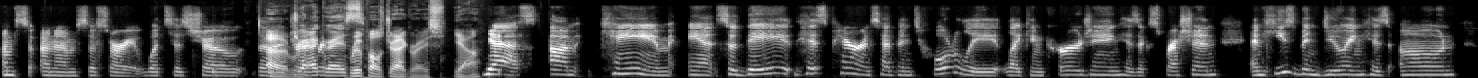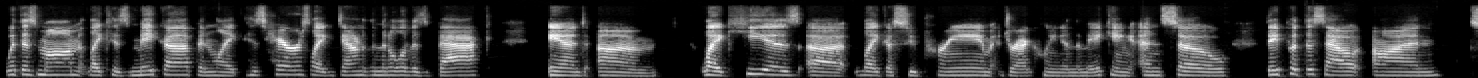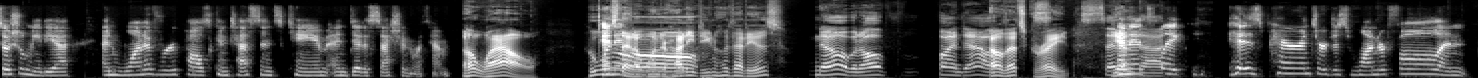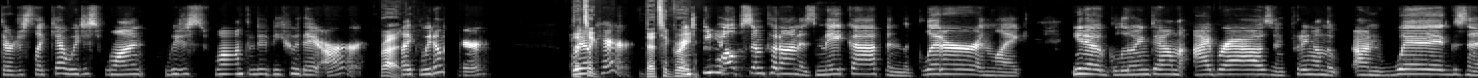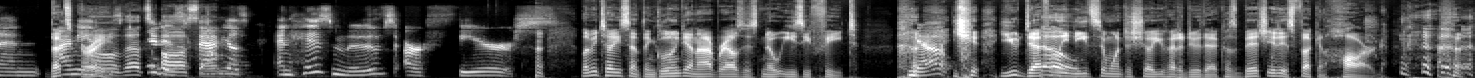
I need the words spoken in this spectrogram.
i'm so and i'm so sorry what's his show the Uh, Drag race. RuPaul's Drag Race. Yeah. Yes, um, came and so they his parents have been totally like encouraging his expression, and he's been doing his own with his mom, like his makeup and like his hair's like down to the middle of his back, and um, like he is uh like a supreme drag queen in the making, and so they put this out on social media. And one of RuPaul's contestants came and did a session with him. Oh wow. Who was And that? I wonder. Heidi, do you know who that is? No, but I'll find out. Oh, that's great. Send and it's that. like his parents are just wonderful and they're just like yeah we just want we just want them to be who they are Right. like we don't care we That's don't a- care that's a great. and she helps him put on his makeup and the glitter and like you know gluing down the eyebrows and putting on the on wigs and That's i mean great. Oh, that's it is awesome. fabulous and his moves are fierce Let me tell you something. Gluing down eyebrows is no easy feat. no You, you definitely No. need someone to show you how to do that because, bitch, it is fucking hard.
